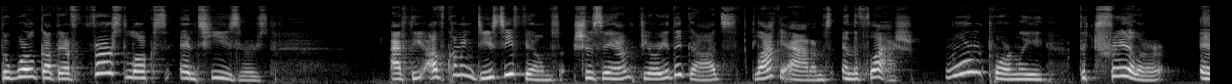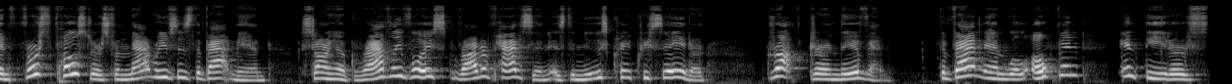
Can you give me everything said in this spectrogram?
the world got their first looks and teasers at the upcoming DC films Shazam, Fury of the Gods, Black Adams, and The Flash. More importantly, the trailer and first posters from Matt Reeves' The Batman, starring a gravelly voiced Robert Pattinson as the newest Crusader, dropped during the event. The Batman will open in theaters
